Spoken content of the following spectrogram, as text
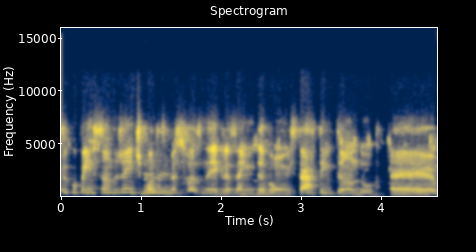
Eu fico pensando, gente, quantas uhum. pessoas negras ainda vão estar tentando é,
